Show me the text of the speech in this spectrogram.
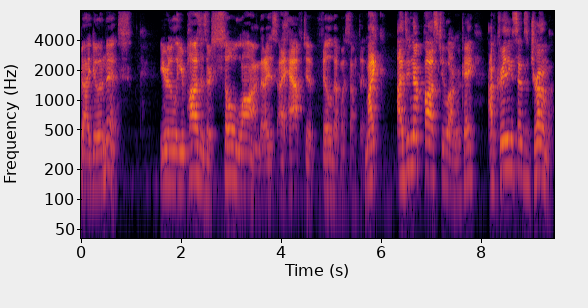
by doing this. Your your pauses are so long that I just I have to fill them with something. Mike, I do not pause too long, okay? I'm creating a sense of drama.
